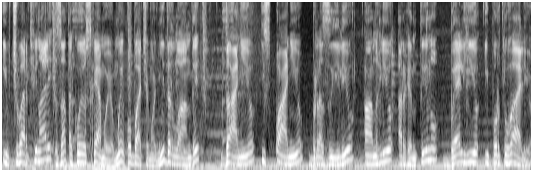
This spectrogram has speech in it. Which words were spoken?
і в чвертьфіналі за такою схемою ми побачимо Нідерланди. Данію, Іспанію, Бразилію, Англію, Аргентину, Бельгію і Португалію.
